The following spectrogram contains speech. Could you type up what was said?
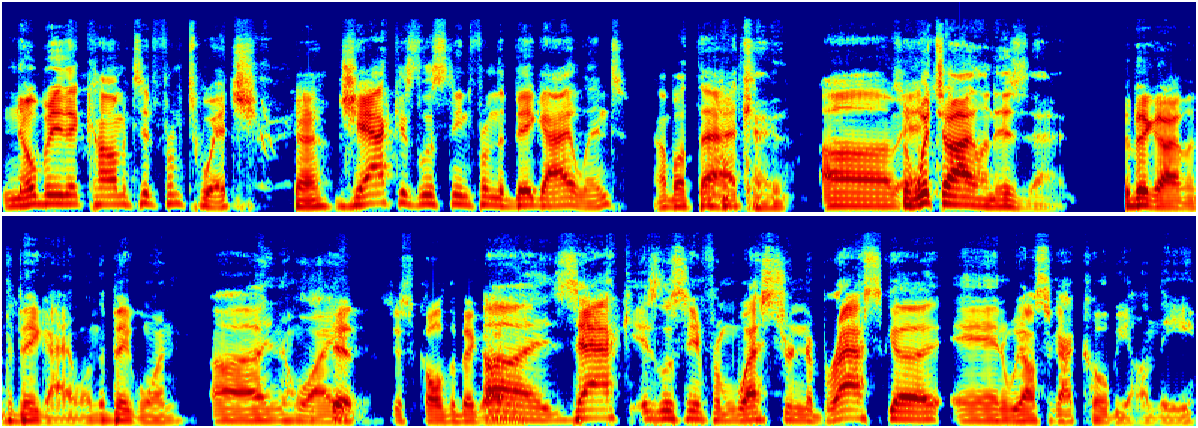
nobody that commented from Twitch. okay. Jack is listening from the Big Island. How about that? Okay. Um, So which island is that? The Big Island. the Big Island, the big one, uh, in Hawaii. It, it's just called the Big Island. Uh, Zach is listening from Western Nebraska, and we also got Kobe on the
